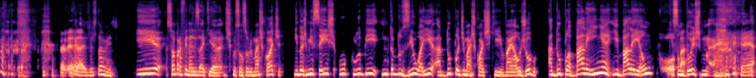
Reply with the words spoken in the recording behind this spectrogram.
É verdade. É, justamente. E só para finalizar aqui a discussão sobre o mascote, em 2006 o clube introduziu aí a dupla de mascotes que vai ao jogo, a dupla Baleinha e Baleião, Opa. que são dois, é,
